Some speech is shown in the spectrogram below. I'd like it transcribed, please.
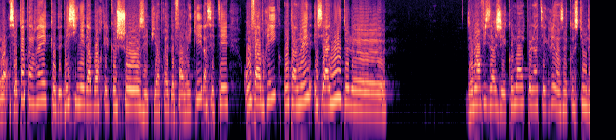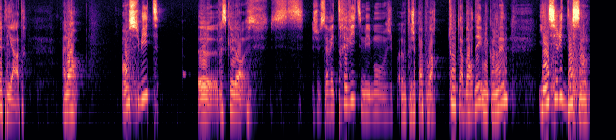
alors, c'est pas pareil que de dessiner d'abord quelque chose et puis après de le fabriquer. Là, c'était on fabrique, on t'amène et c'est à nous de le l'envisager. Comment on peut l'intégrer dans un costume de théâtre? Alors, ensuite, euh, parce que je savais très vite, mais bon, je ne vais pas pouvoir tout aborder, mais quand même, il y a une série de dessins. Vous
